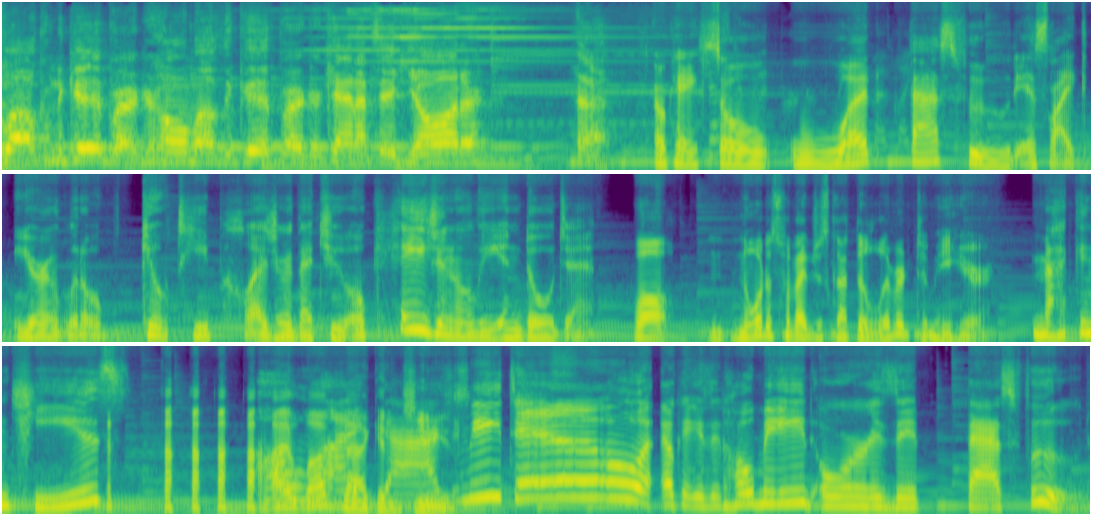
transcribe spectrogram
Welcome to Good Burger, home of the Good Burger. Can I take your order? Okay, so what fast food is like your little guilty pleasure that you occasionally indulge in? Well, notice what I just got delivered to me here. Mac and cheese? I oh love mac gosh, and cheese. Me too. Okay, is it homemade or is it fast food?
